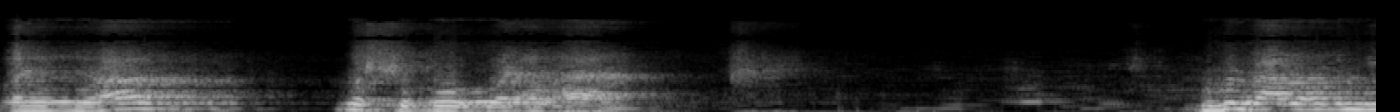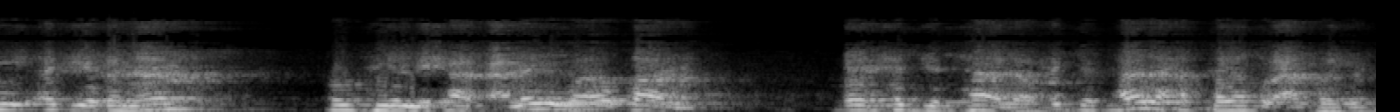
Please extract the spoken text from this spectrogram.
والاضطراب والشكوك والأوهام. يقول بعضهم إني أجي أنام ألقي اللحاف علي وأقارن بين حجة هذا وحجة هذا حتى يطلع الفجر.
